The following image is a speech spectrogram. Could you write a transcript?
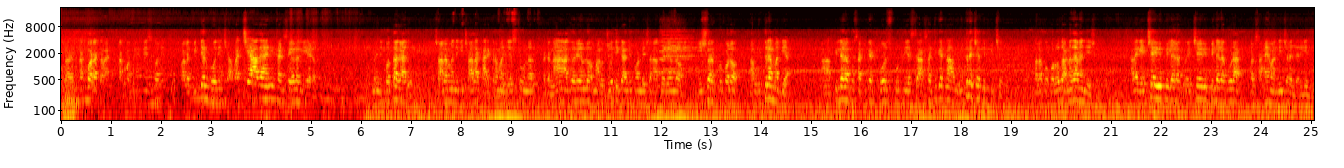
ఒక తక్కువ రకమైన తక్కువ ఫీజు తీసుకొని వాళ్ళ విద్యను బోధించి వచ్చే ఆదాయాన్ని ఇట్లాంటి సేవలు చేయడం మరి ఇది కొత్త కాదు. చాలామందికి చాలా కార్యక్రమాలు చేస్తూ ఉన్నారు. అంటే నా ఆధ్వర్యంలో మాకు జ్యోతి గాంధీ ఫౌండేషన్ ఆధ్వర్యంలో ఈశ్వర కృపలో ఆ వృద్ధుల మధ్య ఆ పిల్లలకు సర్టిఫికేట్ కోర్సు పూర్తి చేస్తే ఆ సర్టిఫికేట్ నా వృద్ధుల చేతి ఇప్పించేది వాళ్ళకు ఒక రోజు అన్నదానం చేశారు. అలాగే హెచ్ఐవి పిల్లలకు హెచ్ఐవి పిల్లలకు కూడా వారు సహాయం అందించడం జరిగింది.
